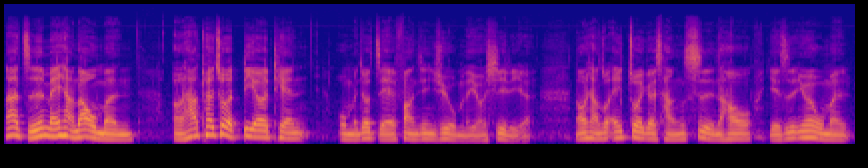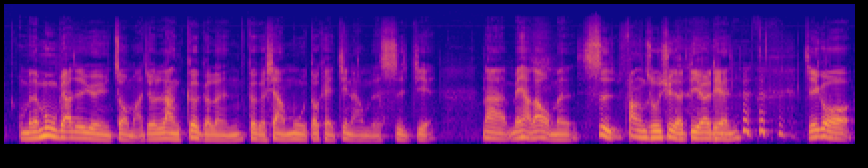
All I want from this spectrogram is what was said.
那只是没想到我们，呃，它推出的第二天，我们就直接放进去我们的游戏里了。然后想说，哎，做一个尝试，然后也是因为我们我们的目标就是元宇宙嘛，就是让各个人各个项目都可以进来我们的世界。那没想到我们释放出去的第二天，结果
